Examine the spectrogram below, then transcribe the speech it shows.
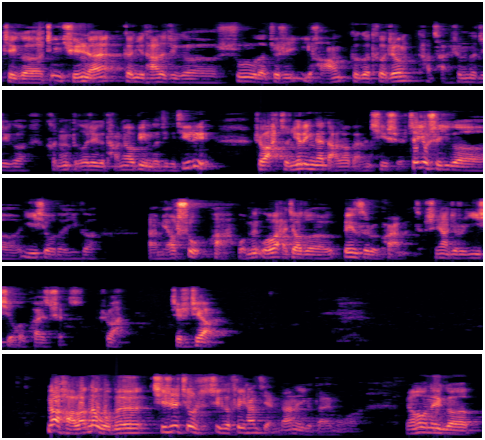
这个这一群人根据他的这个输入的就是一行各个特征，它产生的这个可能得这个糖尿病的这个几率是吧？准确率应该达到百分之七十，这就是一个一休的一个。啊，描述啊，我们我把它叫做 business requirement，实际上就是 issue 和 questions，是吧？就是这样。那好了，那我们其实就是这个非常简单的一个 demo 啊。然后那个，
